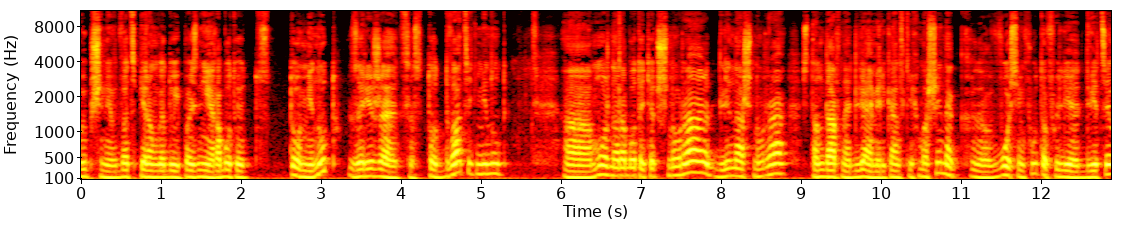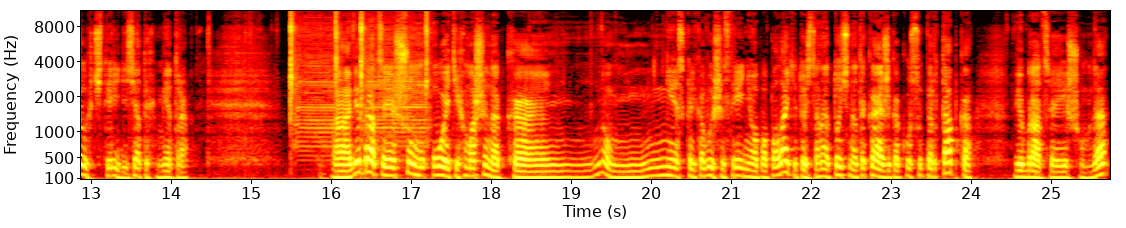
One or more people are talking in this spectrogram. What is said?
выпущенные в 2021 году и позднее, работают 100 минут, заряжаются 120 минут. А, можно работать от шнура, длина шнура стандартная для американских машинок 8 футов или 2,4 метра. А, вибрация и шум у этих машинок ну, несколько выше среднего по палате, то есть она точно такая же, как у супертапка, вибрация и шум, да,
